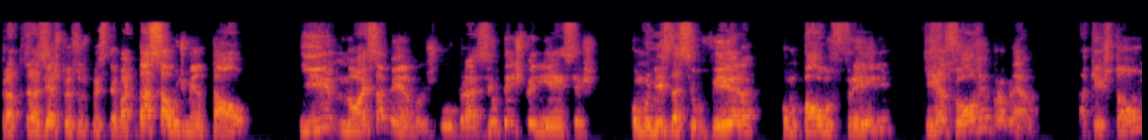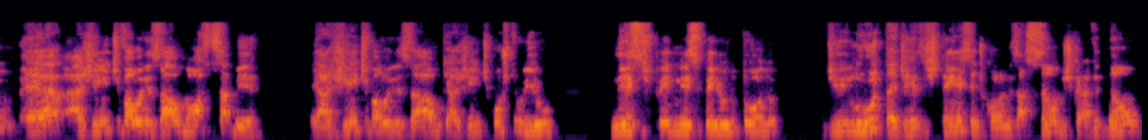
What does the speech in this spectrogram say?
para trazer as pessoas para esse debate da saúde mental. E nós sabemos, o Brasil tem experiências como Nise da Silveira, como Paulo Freire, que resolvem o problema. A questão é a gente valorizar o nosso saber é a gente valorizar o que a gente construiu nesse, nesse período todo de luta, de resistência, de colonização, de escravidão.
